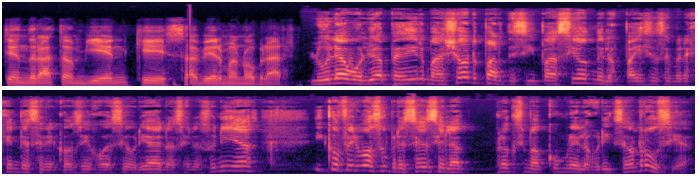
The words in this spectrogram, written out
tendrá también que saber manobrar. Lula volvió a pedir mayor participación de los países emergentes en el Consejo de Seguridad de Naciones Unidas y confirmó su presencia en la próxima cumbre de los BRICS en Rusia.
